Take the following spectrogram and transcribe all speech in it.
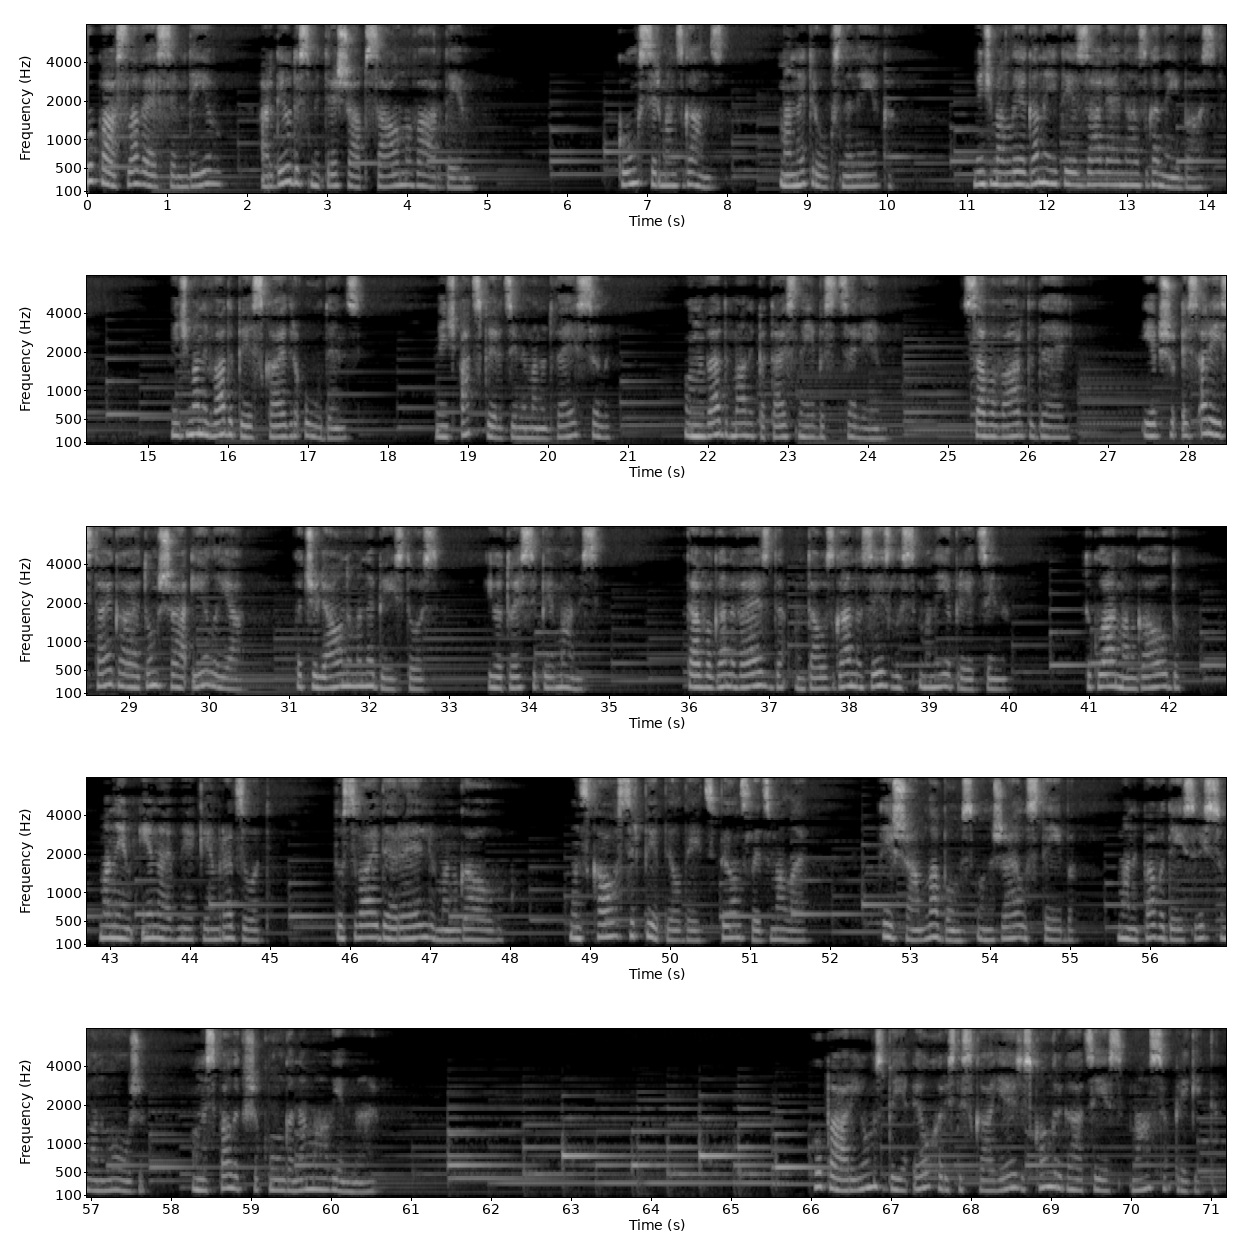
Kopā slavēsim Dievu ar 23. psalma vārdiem. Kungs ir mans gans, man netrūks nenieka. Viņš man liek ganīties zāļainās ganībās. Viņš mani vada pie skaidra ūdens. Viņš atspirdzina manu dvēseli un ved mani pa taisnības ceļiem. Sava vārda dēļ Iepšu es arī staigāju tumšā ielā, taču ļaunuma nebīstos, jo tu esi pie manis. Tava gana vēzda un tavs gana zizlis man iepriecina. Tu klāj man galdu, maniem ienaidniekiem redzot, tu svaidē rēļu manu galvu. Mans kauss ir piepildīts, pilns līdz malē. Tiešām labums un žēlastība mani pavadījis visu manu mūžu, un es palikšu kunga namā vienmēr. Kopā ar jums bija Euharistiskā Jēzus kongregācijas māsa Brigita.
